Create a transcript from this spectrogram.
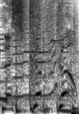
Let's go. go.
